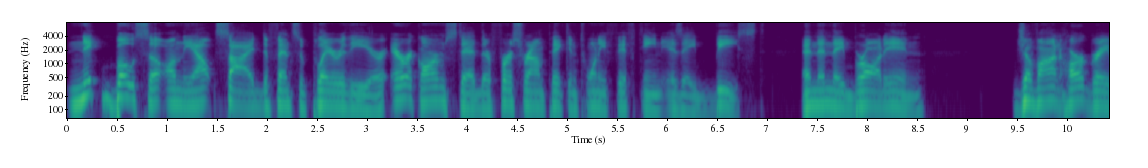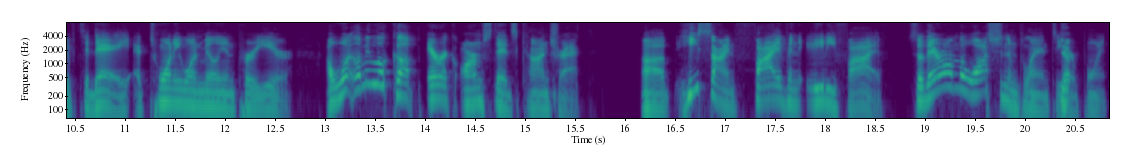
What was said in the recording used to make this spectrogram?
Nick Bosa on the outside, defensive player of the year. Arik Armstead, their first round pick in 2015, is a beast. And then they brought in Javon Hargrave today at 21 million per year. I want let me look up Arik Armstead's contract. Uh, he signed five and 85. So they're on the Washington plan, to Yep. your point.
